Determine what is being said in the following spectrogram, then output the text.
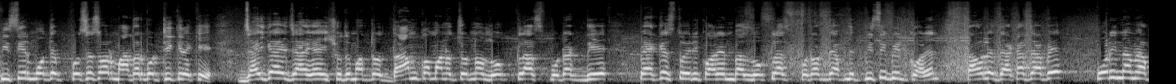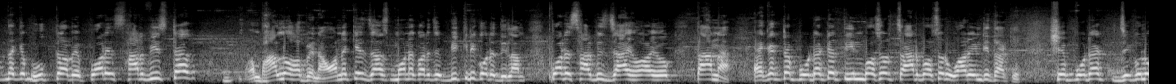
পিসির মধ্যে প্রসেসর মাদারবোর্ড ঠিক রেখে জায়গায় জায়গায় শুধুমাত্র দাম কমানোর জন্য লো ক্লাস প্রোডাক্ট দিয়ে প্যাকেজ তৈরি করেন বা লো ক্লাস প্রোডাক্ট দিয়ে আপনি পিসি বিল্ড করেন, তাহলে দেখা যাবে পরিণামে আপনাকে ভুগতে হবে। পরে সার্ভিসটা ভালো হবে না। অনেকে জাস্ট মনে করে যে বিক্রি করে দিলাম, পরে সার্ভিস যাই হয় হোক, তা না। এক একটা প্রোডাক্টে তিন বছর, চার বছর ওয়ারেন্টি থাকে। সে প্রোডাক্ট যেগুলো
